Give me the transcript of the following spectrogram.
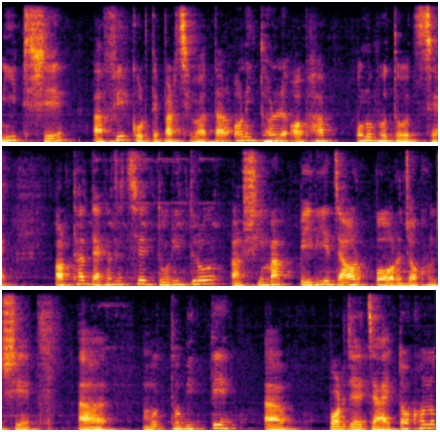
নিট সে ফিল করতে পারছে বা তার অনেক ধরনের অভাব অনুভূত হচ্ছে। অর্থাৎ দেখা যাচ্ছে দরিদ্র সীমা পেরিয়ে যাওয়ার পর যখন সে মধ্যবিত্তে পর্যায়ে যায়, তখনও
